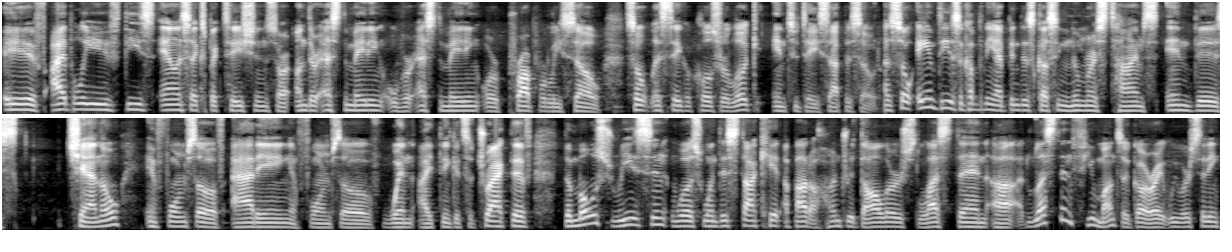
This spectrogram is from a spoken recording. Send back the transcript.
if I believe these analyst expectations are underestimating, overestimating, or properly so. So let's take a closer look in today's episode. So AMD is a company I've been discussing numerous times in this channel in forms of adding, in forms of when I think it's attractive. The most recent was when this stock hit about a hundred dollars less than uh, less than a few months ago. Right, we were sitting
